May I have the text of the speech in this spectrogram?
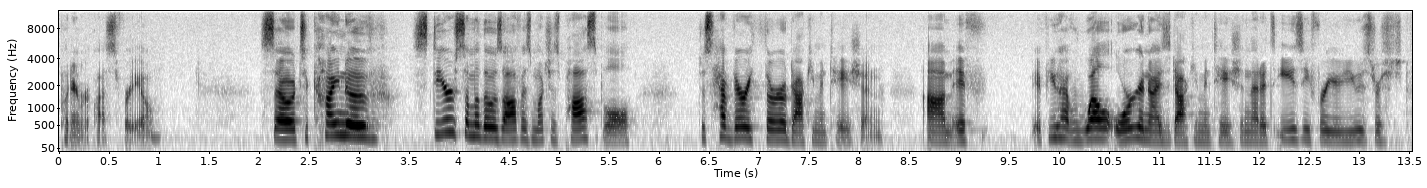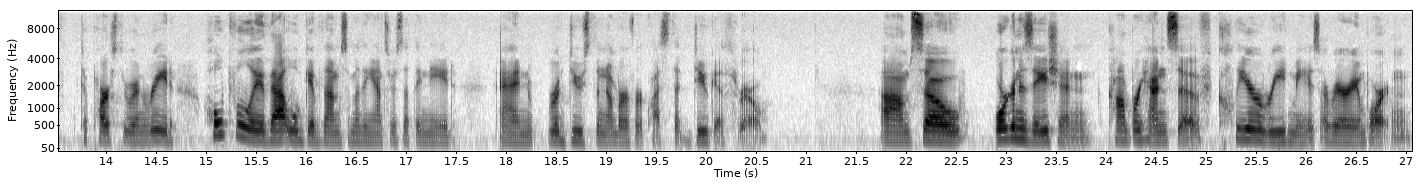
put in requests for you. So to kind of steer some of those off as much as possible, just have very thorough documentation. Um, if, if you have well-organized documentation that it's easy for your users to parse through and read, hopefully that will give them some of the answers that they need and reduce the number of requests that do get through. Um, so organization, comprehensive, clear readmes are very important.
